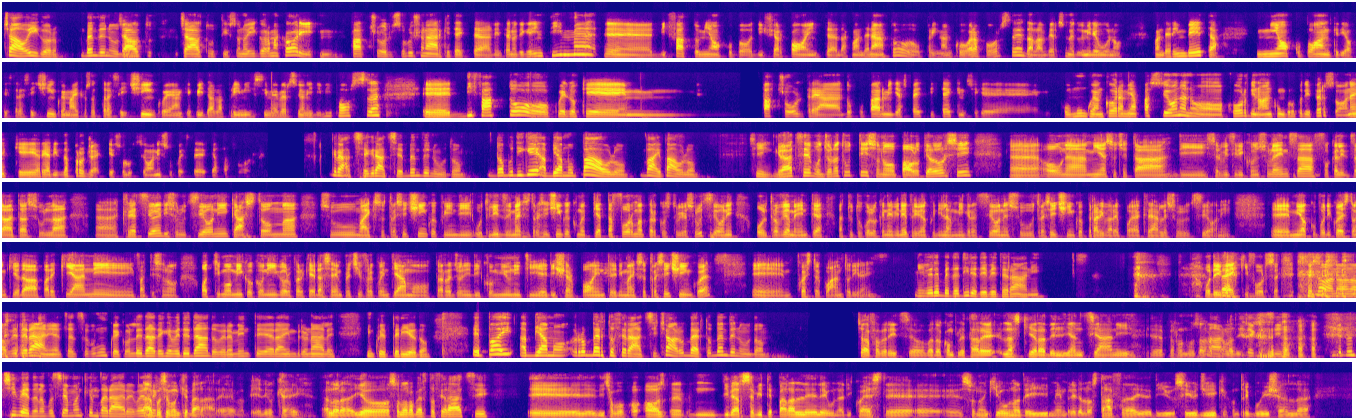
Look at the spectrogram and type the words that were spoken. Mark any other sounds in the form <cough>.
Ciao Igor, benvenuto. Ciao, tu- ciao, a tutti, sono Igor Macori, mm, faccio il Solution Architect all'interno di Green Team, eh, di fatto mi occupo di SharePoint da quando è nato, o prima ancora forse, dalla versione 2001 quando era in beta, mi occupo anche di Office 365 Microsoft 365, anche qui dalla primissime versioni di BPOS. Eh, di fatto quello che mh, mm, faccio oltre ad occuparmi di aspetti tecnici che comunque ancora mi appassionano, coordino anche un gruppo di persone che realizza progetti e soluzioni su queste piattaforme. Grazie, grazie, benvenuto. Dopodiché abbiamo Paolo. Vai Paolo. Sì, grazie, buongiorno a tutti, sono Paolo Pialorsi, eh, ho una mia società di servizi di consulenza focalizzata sulla uh, creazione di soluzioni custom su Microsoft 365, quindi utilizzo di Microsoft 365 come piattaforma per costruire soluzioni, oltre ovviamente a tutto quello che ne viene prima, quindi la migrazione su 365 per arrivare poi a creare le soluzioni. Eh, mi occupo di questo anch'io da parecchi anni, infatti sono ottimo amico con Igor perché da sempre ci frequentiamo per ragioni di community e di SharePoint e di Microsoft 365 5 e questo è quanto direi. Mi verrebbe da dire dei veterani. O dei Beh, vecchi forse. no, no, no, <laughs> veterani, nel senso comunque con le date che avete dato veramente era embrionale in quel periodo. E poi abbiamo Roberto Ferazzi. Ciao Roberto, benvenuto. Ciao Fabrizio, vado a completare la schiera degli anziani eh, per non usare no, la parola di... Così. <laughs> che non ci vedono, possiamo anche barare. ah, possiamo anche barare, eh, va bene, ok. Allora, io sono Roberto Ferazzi e diciamo ho, ho eh, diverse vite parallele, una di queste eh, eh, sono anch'io uno dei membri dello staff eh, di UCUG che contribuisce al,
